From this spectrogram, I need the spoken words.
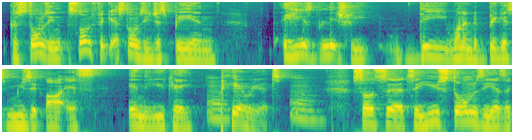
because Stormzy, Storm, forget Stormzy just being, he's literally the one of the biggest music artists in the UK. Mm. Period. Mm. So to to use Stormzy as a,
